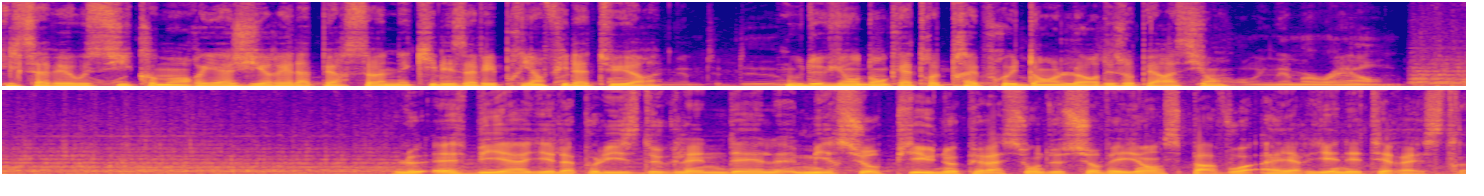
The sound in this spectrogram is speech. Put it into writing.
Ils savaient aussi comment réagirait la personne qui les avait pris en filature. Nous devions donc être très prudents lors des opérations. Le FBI et la police de Glendale mirent sur pied une opération de surveillance par voie aérienne et terrestre.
